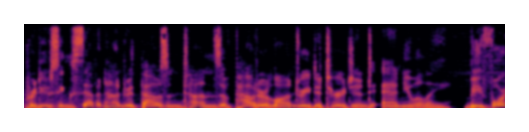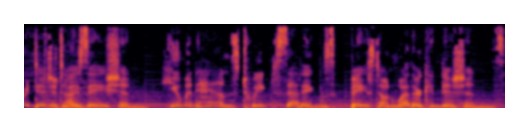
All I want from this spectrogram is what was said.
producing 700,000 tons of powder laundry detergent annually. Before digitization, human hands tweaked settings based on weather conditions,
